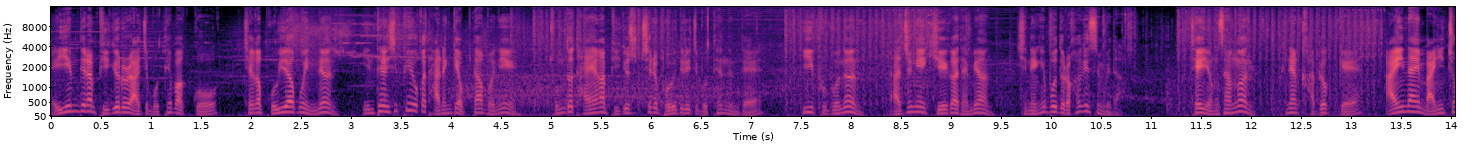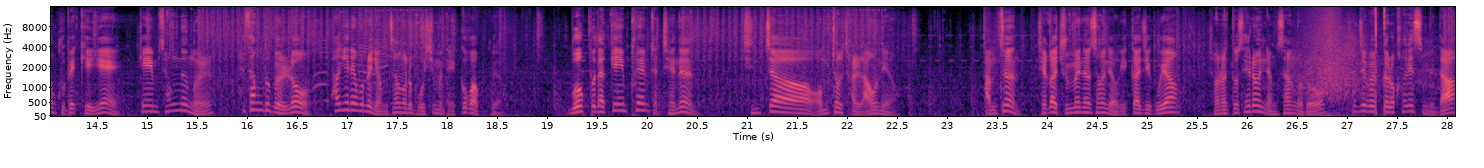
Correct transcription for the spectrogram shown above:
AMD랑 비교를 아직 못 해봤고 제가 보유하고 있는 인텔 CPU가 다른 게 없다 보니 좀 더 다양한 비교 수치를 보여드리지 못했는데 이 부분은 나중에 기회가 되면 진행해 보도록 하겠습니다. 제 영상은 그냥 가볍게 i9 12900K의 게임 성능을 해상도별로 확인해보는 영상으로 보시면 될 것 같고요. 무엇보다 게임 프레임 자체는 진짜 엄청 잘 나오네요. 암튼 제가 준비한 영상은 여기까지고요. 저는 또 새로운 영상으로 찾아뵙도록 하겠습니다.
